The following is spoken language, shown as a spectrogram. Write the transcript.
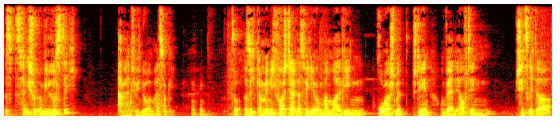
Das, das finde ich schon irgendwie lustig. Aber natürlich nur beim Eishockey. So, also ich kann mir nicht vorstellen, dass wir hier irgendwann mal gegen Roger Schmidt stehen und während er auf den Schiedsrichter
